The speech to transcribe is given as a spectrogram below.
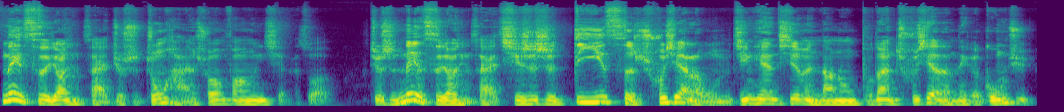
那次邀请赛就是中韩双方一起来做的，就是那次邀请赛其实是第一次出现了我们今天新闻当中不断出现的那个工具。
